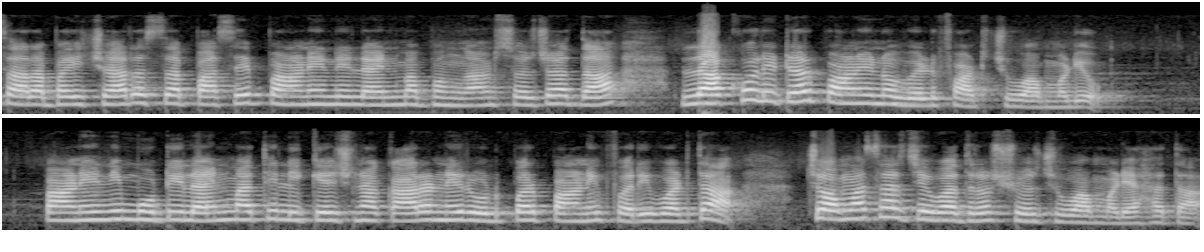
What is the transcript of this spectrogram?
સારાભાઈ ચાર રસ્તા પાસે પાણીની લાઇનમાં ભંગાણ સર્જાતા લાખો લીટર પાણીનો વેડફાટ જોવા મળ્યો. પાણીની મોટી લાઇનમાંથી લીકેજના કારણે રોડ પર પાણી ફરી વળતા ચોમાસા જેવા દ્રશ્યો જોવા મળ્યા હતા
